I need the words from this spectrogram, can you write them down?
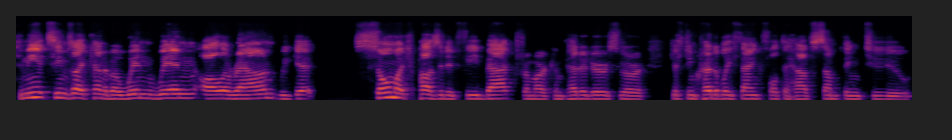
To me, it seems like kind of a win-win all around. We get so much positive feedback from our competitors who are just incredibly thankful to have something to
